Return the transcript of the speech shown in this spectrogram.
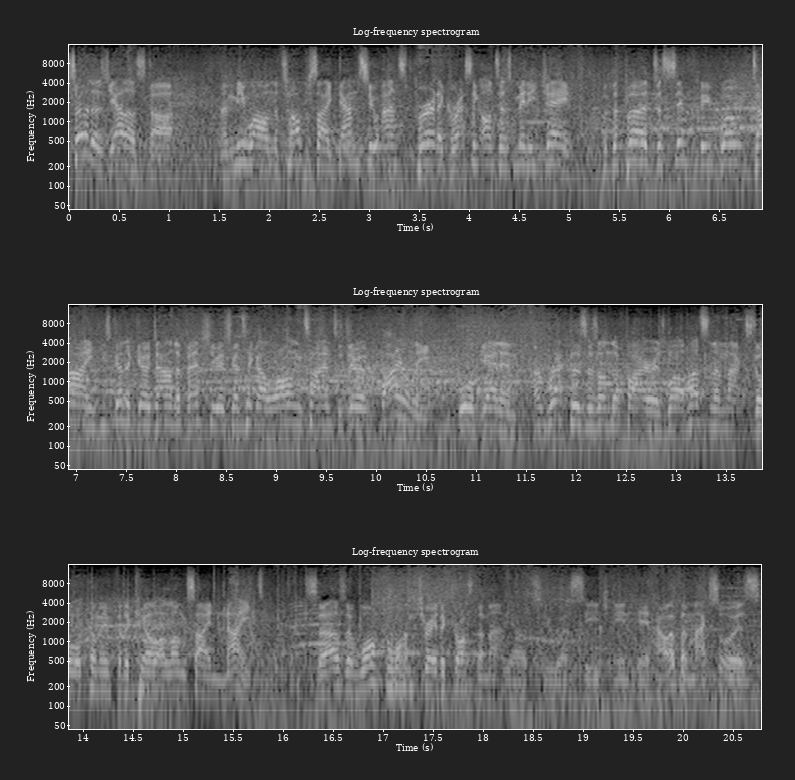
so does Yellowstar. And meanwhile, on the top side, Gamsu and Spirit aggressing onto Smitty J, but the bird just simply won't die. He's going to go down eventually. It's going to take a long time to do it. Finally, we'll get him. And Rekkles is under fire as well. Hustlin and Maxlaw will come in for the kill alongside Knight. So that was a one-for-one trade across the map. Be able to uh, siege in here. However, Maxlaw is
